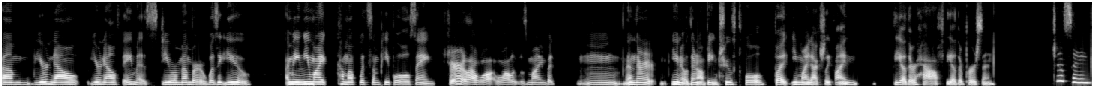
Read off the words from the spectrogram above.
Um, you're now you're now famous. Do you remember? Was it you?" I mean, you might come up with some people saying, "Sure, that wa- wallet was mine," but mm, and they're you know they're not being truthful. But you might actually find the other half, the other person. Just saying.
